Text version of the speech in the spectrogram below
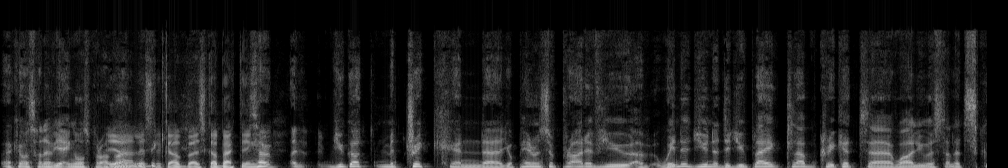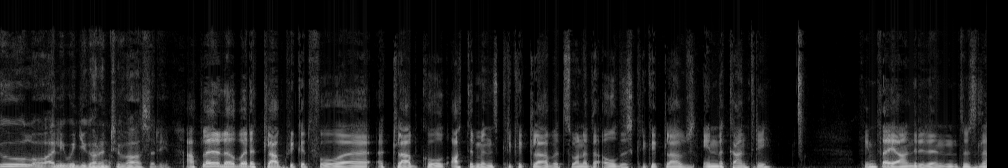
okay, ons gaan nou weer Engels praat. Yeah, maar- let's go. Let's go back to English. So England. uh, you got matric, and uh, your parents are proud of you. Uh, when did you know? Did you play club cricket uh, while you were still at school, or only when you got into varsity? I played a little bit of club cricket for uh, a club called Ottomans Cricket Club. It's one of the oldest cricket clubs in the country. I think they 100 and it was the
